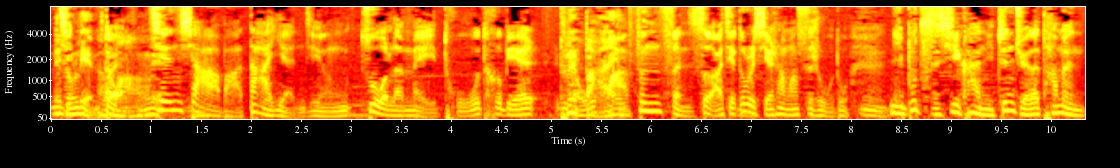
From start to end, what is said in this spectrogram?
那种脸叫网红，脸，尖下巴、大眼睛，做了美图，特别特别柔化、白分粉色，而且都是斜上方四十五度。嗯，你不仔细看，你真觉得他们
